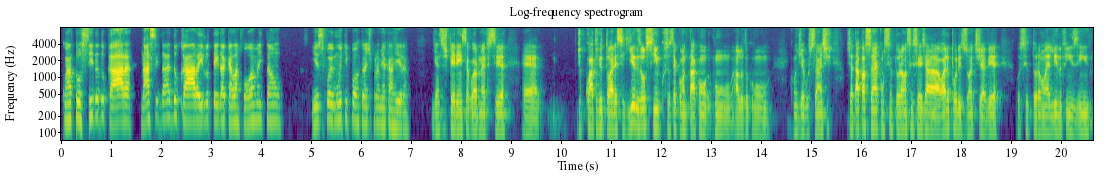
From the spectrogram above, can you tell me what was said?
com a torcida do cara, na cidade do cara, e lutei daquela forma. Então, isso foi muito importante para minha carreira. E essa experiência agora no UFC, é, de quatro vitórias seguidas, ou cinco, se você contar com, com a luta com, com o Diego Sanches, já dá para sonhar com o cinturão, assim, você já olha para o horizonte, já vê o cinturão ali no finzinho,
